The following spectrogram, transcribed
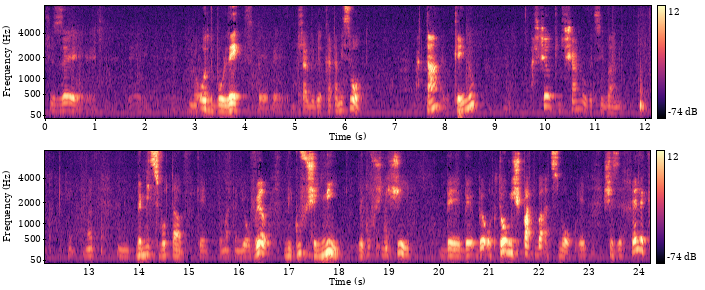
שזה אה, מאוד בולט, למשל בברכת המצוות. אתה אלוקינו אשר קידשנו וציוונו. כן? במצוותיו, כן? זאת אומרת אני עובר מגוף שני לגוף שלישי באותו משפט בעצמו, כן? שזה חלק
